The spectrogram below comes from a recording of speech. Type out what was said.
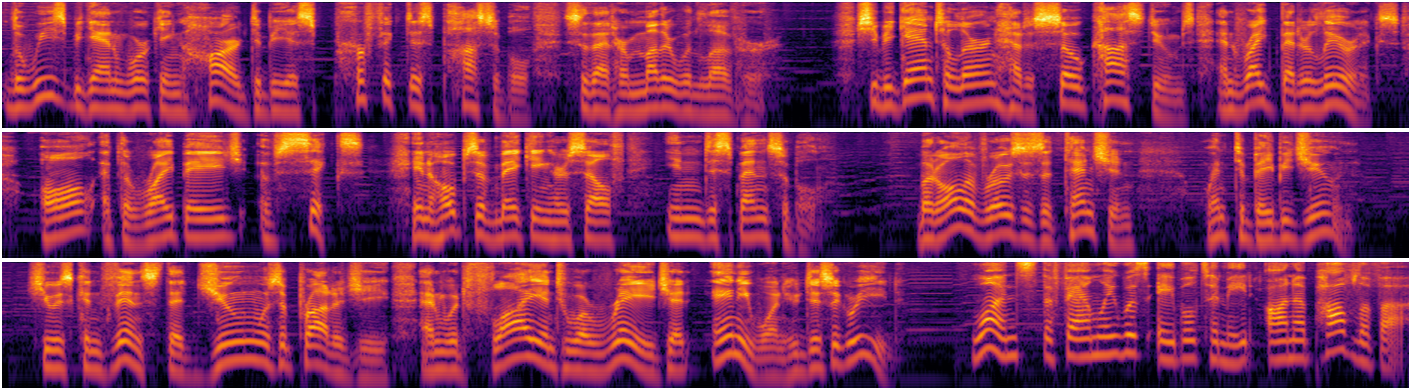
Louise began working hard to be as perfect as possible so that her mother would love her. She began to learn how to sew costumes and write better lyrics, all at the ripe age of six, in hopes of making herself indispensable. But all of Rose's attention went to baby June. She was convinced that June was a prodigy and would fly into a rage at anyone who disagreed. Once, the family was able to meet Anna Pavlova,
